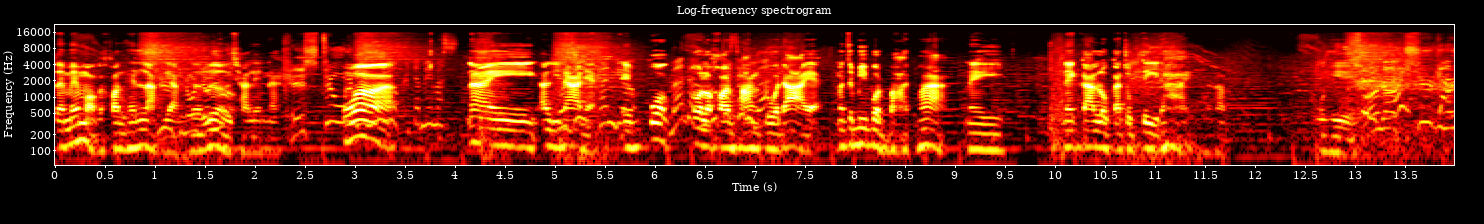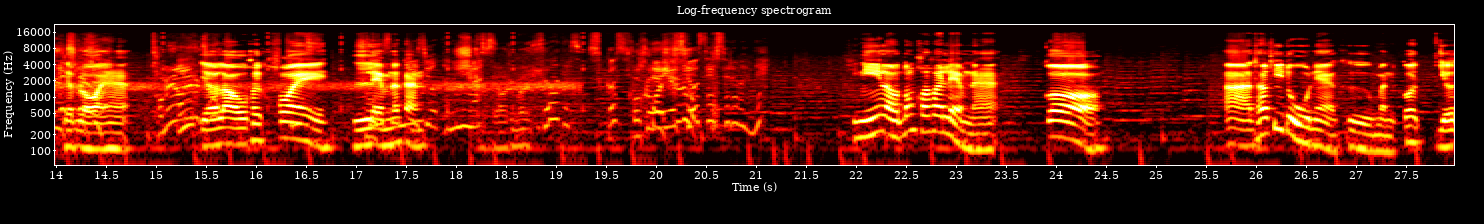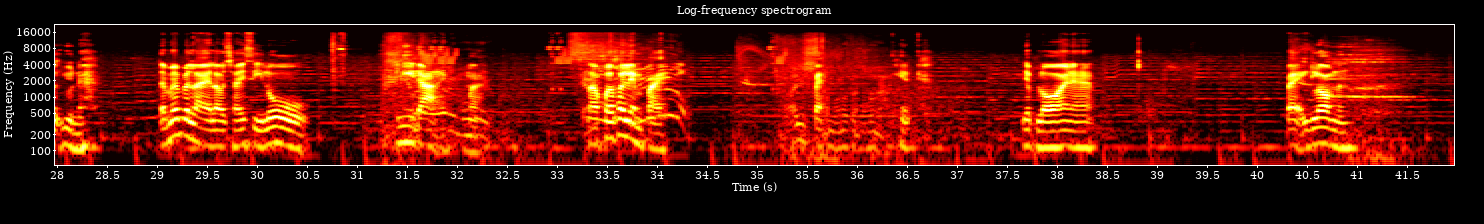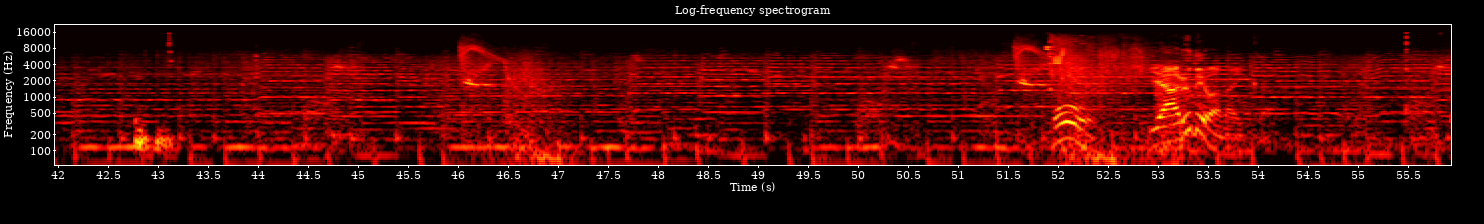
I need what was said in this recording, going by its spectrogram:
แต่ไม่เหมาะกับคอนเทนต์หลักอย่างเนื้อเรื่องหรือชาเลนนะ เพราะว่าในอารีนาเนี่ยไอ้พวกตัวละครพลางตัวได้อะมันจะมีบทบาทมากในในการหลบการโจมตีได้นะครับ โอเค เรียบร้อยฮะ เดี๋ยวเราค่อยๆเล็มแล้วกัน ทีนี้เราต้องค่อยๆเล็มนะฮะ ก็ อ่า เท่าที่ดูเนี่ยคือมันก็เยอะอยู่นะ แต่ไม่เป็นไรเราใช้ซีโร่ที่นี่ได้มา เราค่อยๆเล็มไป แปะเห็ดเรียบร้อยนะฮะ แปะอีกรอบหนึ่ง やるではないか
